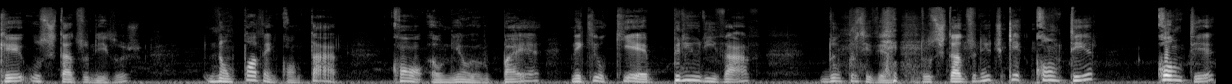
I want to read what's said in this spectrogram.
que os Estados Unidos não podem contar com a União Europeia naquilo que é a prioridade do presidente dos Estados Unidos, que é conter, conter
